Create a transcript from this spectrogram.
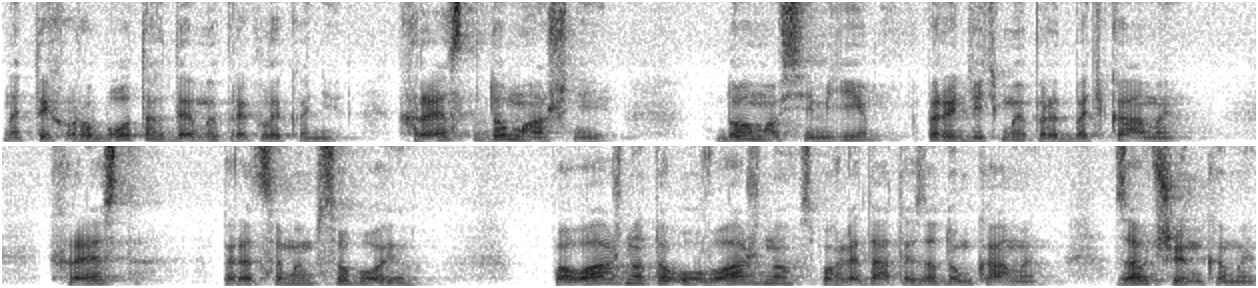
на тих роботах, де ми прикликані. Хрест домашній, дома в сім'ї, перед дітьми, перед батьками. Хрест перед самим собою. Поважно та уважно споглядати за думками, за вчинками,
